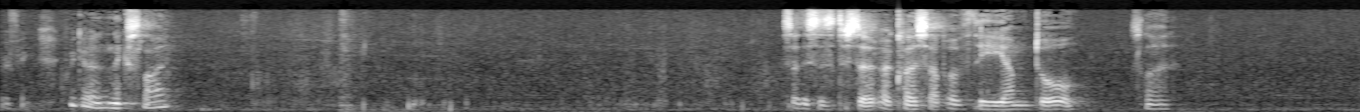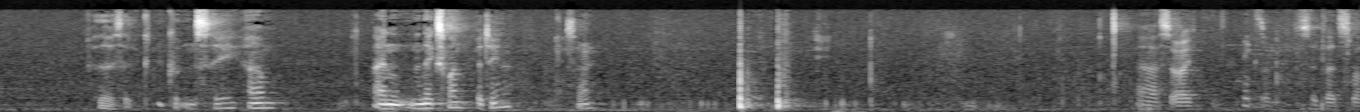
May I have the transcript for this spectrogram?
Terrific. Can we go to the next slide? So this is just a, a close-up of the um, door slide. For those that couldn't see. Um, and the next one, Bettina? Sorry. Uh, sorry. Next one. Said that slide.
